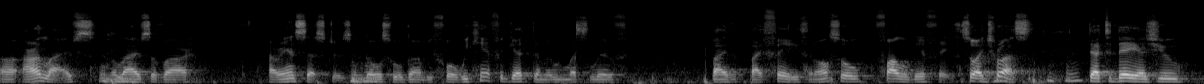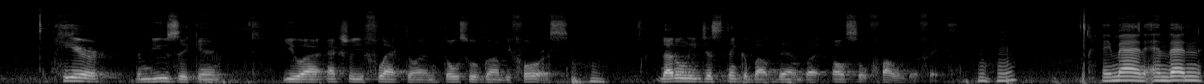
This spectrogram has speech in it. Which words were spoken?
uh, our lives and the lives of our, our ancestors and those who have gone before, we can't forget them and we must live by, by faith and also follow their faith. So I trust that today, as you hear the music and you uh, actually reflect on those who have gone before us, not only just think about them, but also follow their faith. Mm-hmm. Amen. And then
